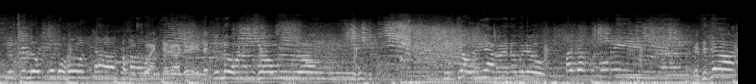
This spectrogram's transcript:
Ni tolong aku mohon tak bang. Buat cara dek. Dah tolong nak musyaw orang. Ni jauh ni mana bodoh. Ada pencuri. Ya tidak.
